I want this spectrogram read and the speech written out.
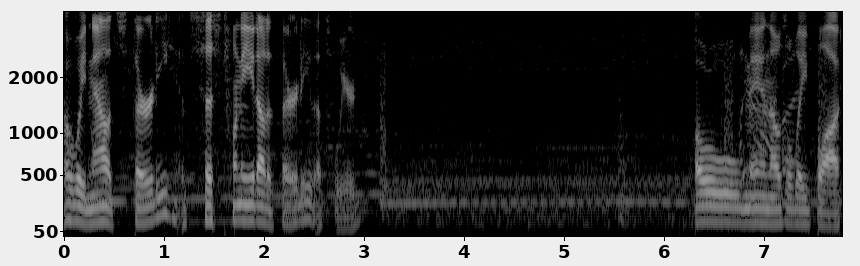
Oh, wait, now it's 30? It says 28 out of 30? That's weird. Oh, man, that was a late block.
